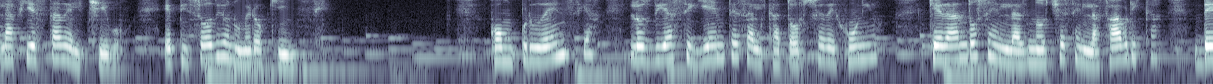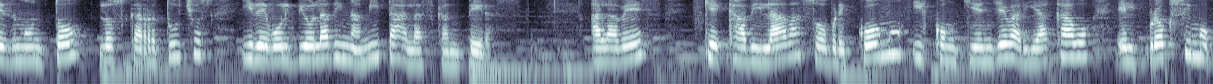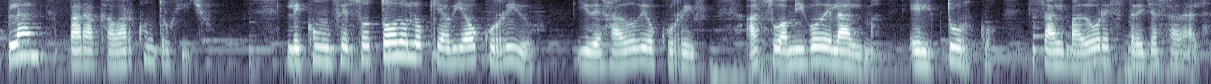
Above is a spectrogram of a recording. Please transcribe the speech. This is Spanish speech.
La fiesta del chivo, episodio número 15. Con prudencia, los días siguientes al 14 de junio, quedándose en las noches en la fábrica, desmontó los cartuchos y devolvió la dinamita a las canteras. A la vez que cavilaba sobre cómo y con quién llevaría a cabo el próximo plan para acabar con Trujillo. Le confesó todo lo que había ocurrido y dejado de ocurrir a su amigo del alma, el turco Salvador Estrella Sadala.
